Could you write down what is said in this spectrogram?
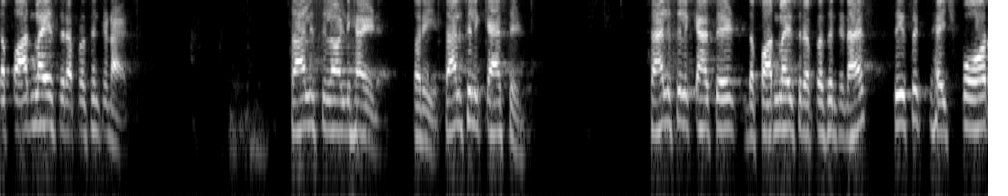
the formula is represented as salicylaldehyde, sorry, salicylic acid. Salicylic acid, the formula is represented as C6H4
